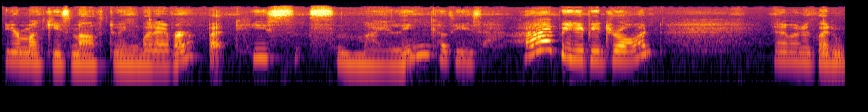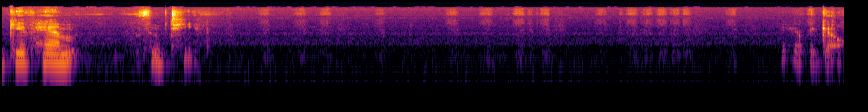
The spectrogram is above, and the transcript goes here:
your monkey's mouth doing whatever, but he's smiling because he's happy to be drawn. And I'm going to go ahead and give him some teeth. There we go.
